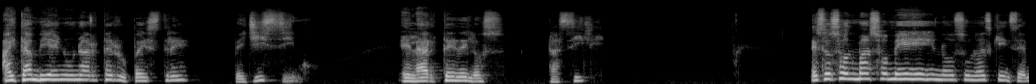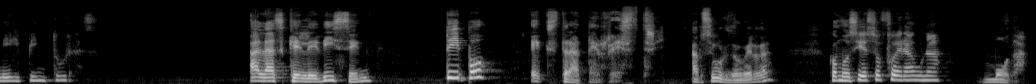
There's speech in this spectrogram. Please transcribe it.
Hay también un arte rupestre bellísimo, el arte de los Tassili. Esos son más o menos unas 15.000 pinturas, a las que le dicen tipo extraterrestre. Absurdo, ¿verdad? Como si eso fuera una moda.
